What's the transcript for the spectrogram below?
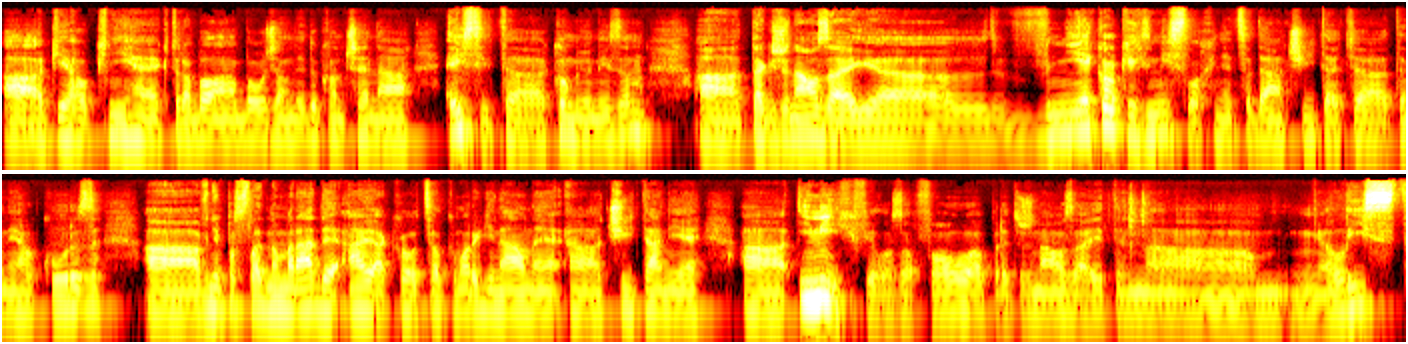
a k jeho knihe, ktorá bola bohužiaľ nedokončená Acid eh, Communism. A, takže naozaj eh, v niekoľkých zmysloch hneď sa dá čítať eh, ten jeho kurz a v neposlednom rade aj ako celkom originálne čítanie iných filozofov, pretože naozaj ten list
